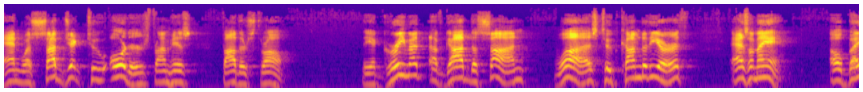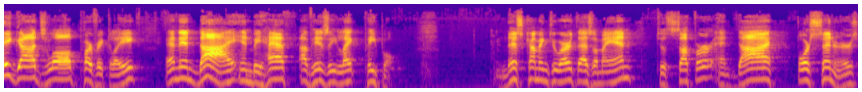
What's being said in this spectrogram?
and was subject to orders from his Father's throne. The agreement of God the Son was to come to the earth as a man, obey God's law perfectly, and then die in behalf of his elect people. This coming to earth as a man to suffer and die for sinners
